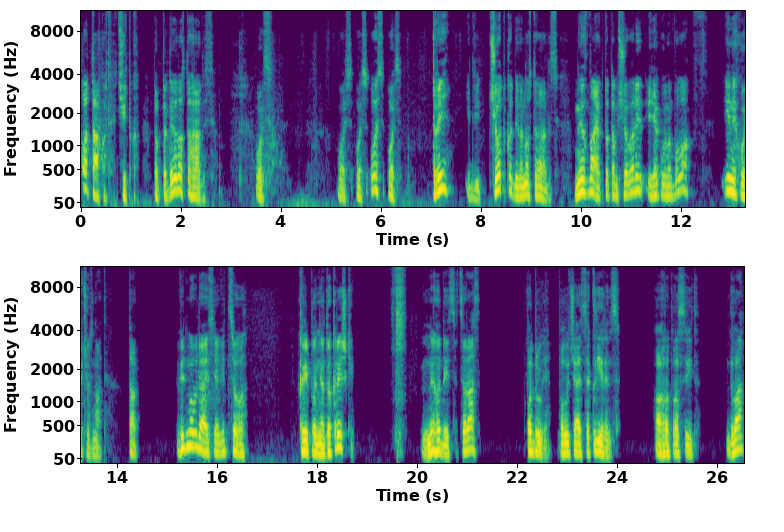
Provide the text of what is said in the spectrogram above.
отак от, чітко. Тобто 90 градусів. Ось. Ось, ось, ось, ось. Три і дві. Чітко 90 градусів. Не знаю, хто там що варив і як воно було. І не хочу знати. Так. Відмовляюся від цього кріплення до кришки. Не годиться. Це раз. По-друге, виходить кліренс агропросвіт. Два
